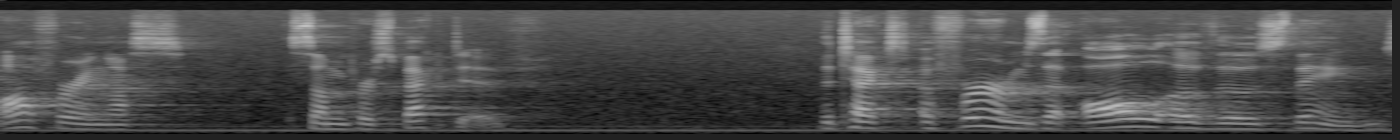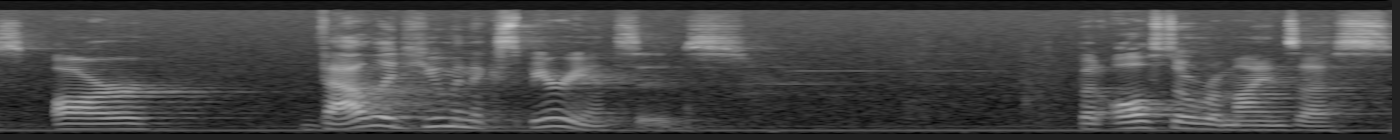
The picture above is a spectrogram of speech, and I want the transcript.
offering us some perspective. The text affirms that all of those things are valid human experiences, but also reminds us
